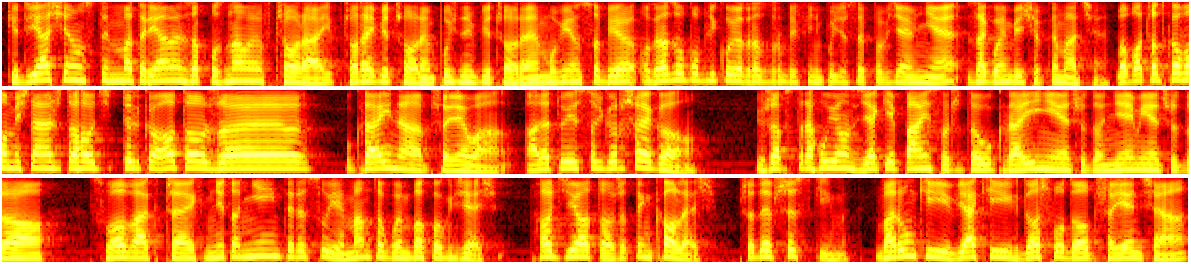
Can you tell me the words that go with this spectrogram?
Kiedy ja się z tym materiałem zapoznałem wczoraj, wczoraj wieczorem, późnym wieczorem, mówiłem sobie, od razu opublikuję, od razu zrobię film, później sobie powiedziałem nie, zagłębię się w temacie. Bo początkowo myślałem, że to chodzi tylko o to, że Ukraina przejęła, ale tu jest coś gorszego. Już abstrahując, jakie państwo, czy to Ukrainie, czy to Niemiec, czy to Słowak, Czech, mnie to nie interesuje, mam to głęboko gdzieś. Chodzi o to, że ten koleś, przede wszystkim warunki, w jakich doszło do przejęcia,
